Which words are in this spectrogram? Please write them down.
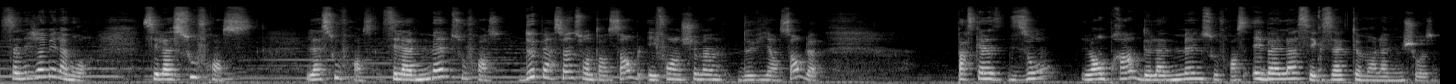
Ça n'est jamais l'amour. C'est la souffrance. La souffrance. C'est la même souffrance. Deux personnes sont ensemble et font un chemin de vie ensemble parce qu'elles ont l'empreinte de la même souffrance. Et bien là, c'est exactement la même chose.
